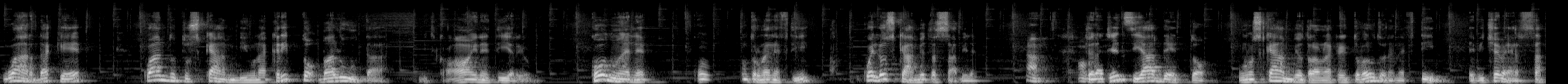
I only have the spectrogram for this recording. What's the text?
guarda che quando tu scambi una criptovaluta, Bitcoin, Ethereum, con un N- contro un NFT, quello scambio è tassabile. Ah, cioè, okay. Cioè l'agenzia ha detto uno scambio tra una criptovaluta e un NFT e viceversa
